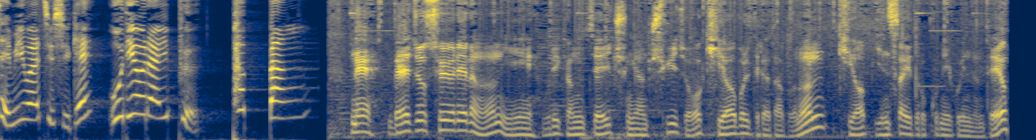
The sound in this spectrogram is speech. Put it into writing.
재미와 지식의 오디오 life 팟빵 네, 매주 수요일에는 이 우리 경제의 중요한 축이죠. 기업을 들여다보는 기업 인사이드로 꾸미고 있는데요.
